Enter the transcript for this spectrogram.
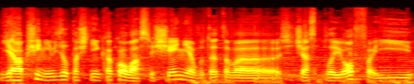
я вообще не видел почти никакого освещения вот этого сейчас плей-оффа и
